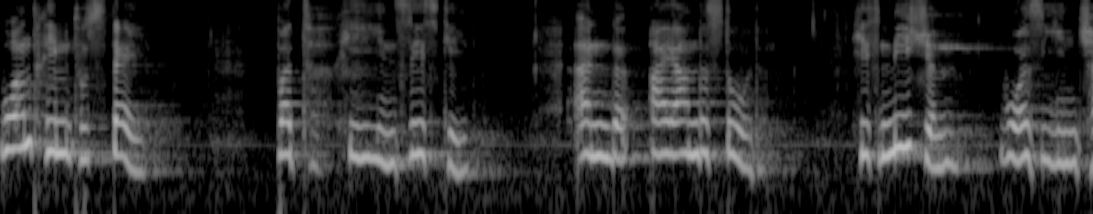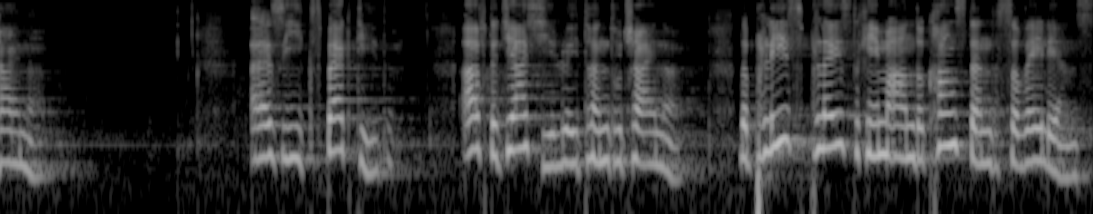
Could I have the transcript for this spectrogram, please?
want him to stay, but he insisted, and I understood. His mission was in China. As expected, after Jiaxi returned to China, the police placed him under constant surveillance,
